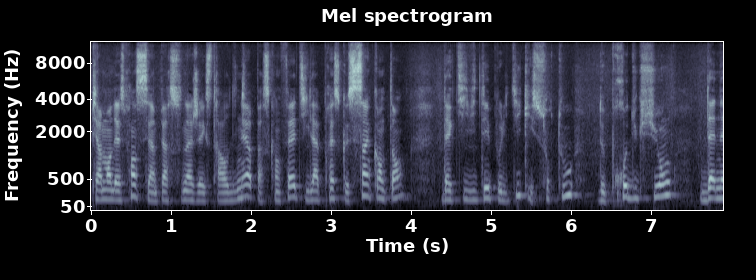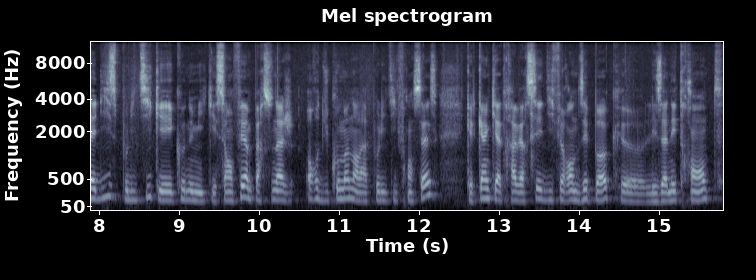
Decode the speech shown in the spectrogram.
Pierre Mendès France, c'est un personnage extraordinaire parce qu'en fait, il a presque 50 ans d'activité politique et surtout de production d'analyse politique et économique. Et ça en fait un personnage hors du commun dans la politique française, quelqu'un qui a traversé différentes époques, euh, les années 30,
